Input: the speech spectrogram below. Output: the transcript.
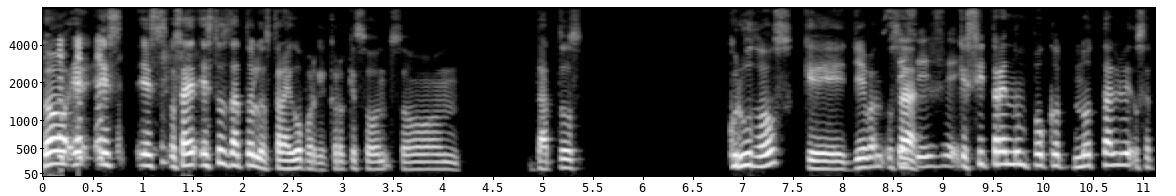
No, e- es, es, o sea, estos datos los traigo porque creo que son, son datos crudos que llevan, o sí, sea, sí, sí. que sí traen un poco, no tal vez, o sea,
